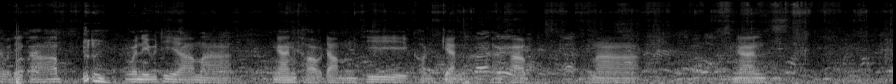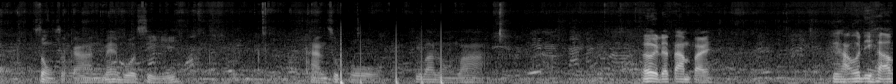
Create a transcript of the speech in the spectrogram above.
สวัสดีครับ วันนี้วิทยามางานข่าวดำที่ขอนแก่นนะครับ มางานส่งสการแม่บัวศรีหานสุโพที่บ้านรองว่า เออเดี๋ยวตามไปดีครับสวัสดีครับ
